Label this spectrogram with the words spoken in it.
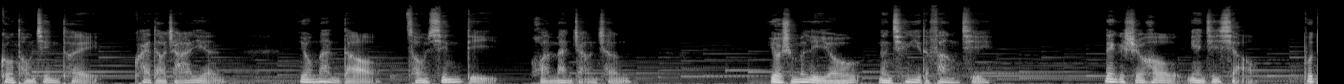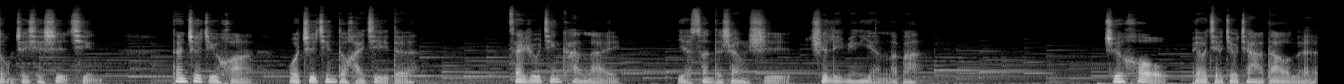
共同进退，快到眨眼，又慢到从心底缓慢长成。有什么理由能轻易的放弃？那个时候年纪小，不懂这些事情，但这句话我至今都还记得，在如今看来，也算得上是至理名言了吧。之后，表姐就嫁到了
